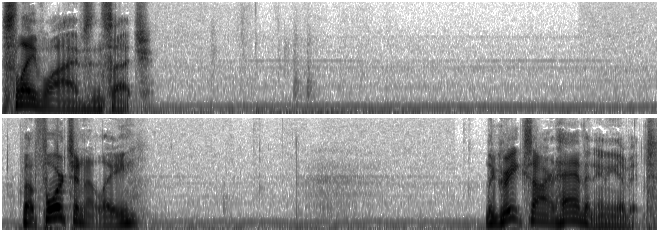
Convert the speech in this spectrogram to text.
slave wives and such. But fortunately, the Greeks aren't having any of it.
